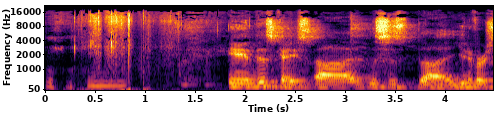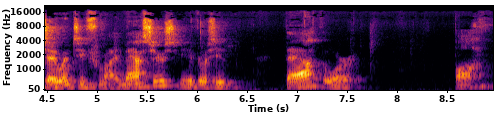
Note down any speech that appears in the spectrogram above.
in this case, uh, this is the university I went to for my master's, University of Bath or Bath.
